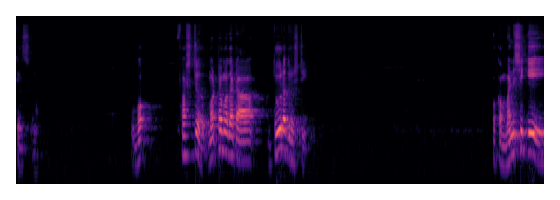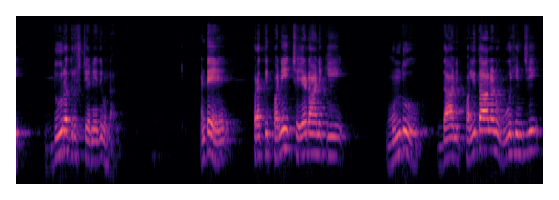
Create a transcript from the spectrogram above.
తెలుసుకున్నాం ఫస్ట్ మొట్టమొదట దూరదృష్టి. ఒక మనిషికి దూరదృష్టి అనేది ఉండాలి. అంటే ప్రతి పని చేయడానికి ముందు దాని ఫలితాలను ఊహించి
